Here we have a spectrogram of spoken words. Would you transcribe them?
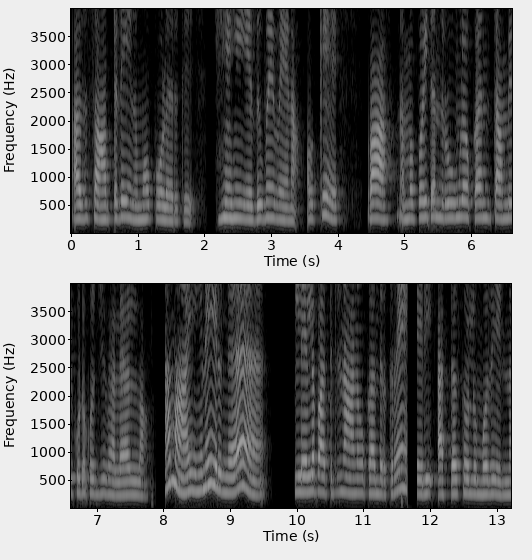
அது சாப்பிட்டதே என்னமோ போல இருக்கு. எதுவுமே வேணாம். ஓகே? வா நம்ம போயிட்டு அந்த ரூமில் உட்காந்து தம்பி கூட கொஞ்சம் விளையாடலாம். ஆமாம் இங்கனே இருங்க. பிள்ளைகள பார்த்துட்டு நானும் உட்காந்துருக்குறேன் சரி அத்தை சொல்லும்போது என்ன?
